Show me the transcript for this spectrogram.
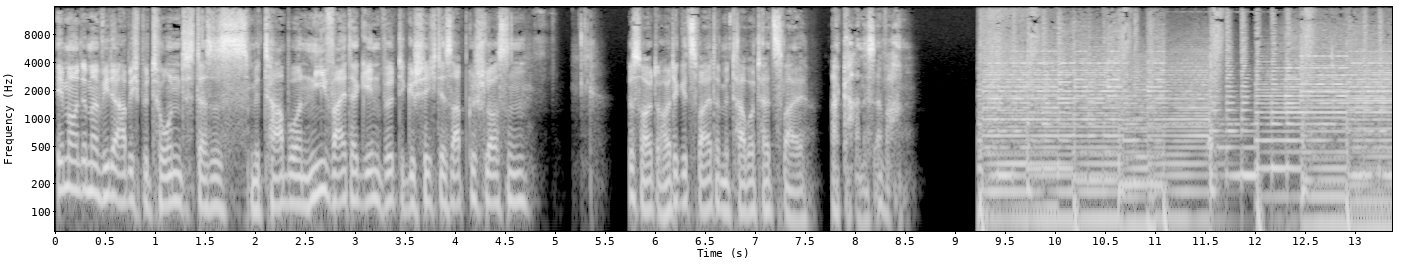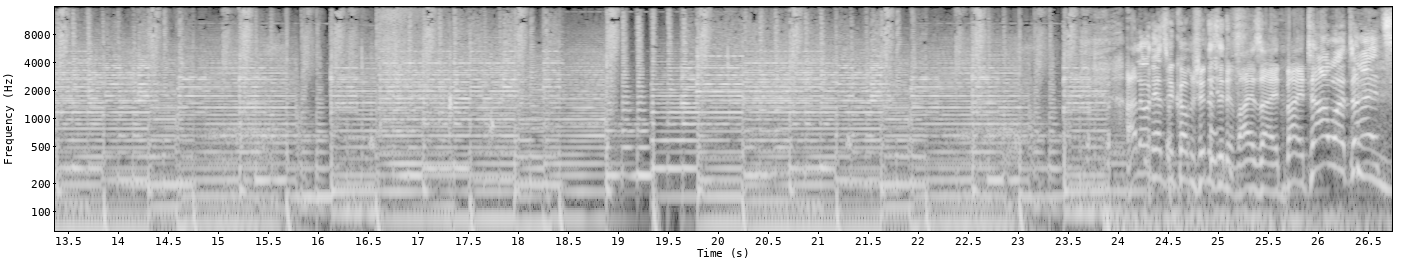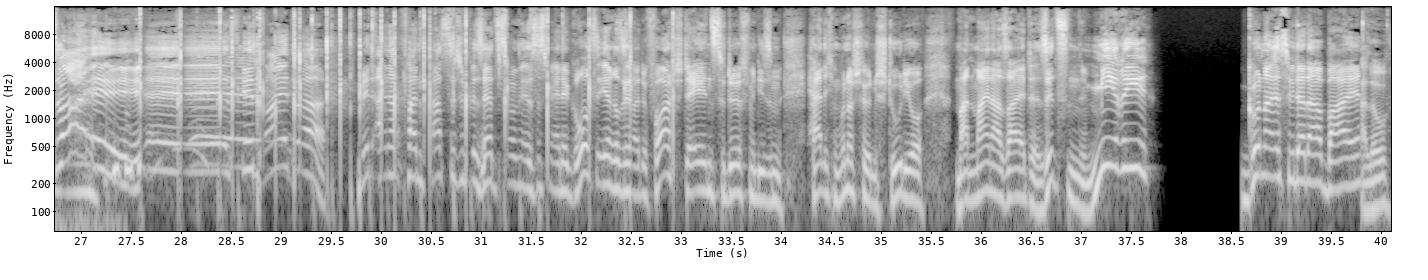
Immer und immer wieder habe ich betont, dass es mit Tabor nie weitergehen wird. Die Geschichte ist abgeschlossen. Bis heute. Heute geht's weiter mit Tabor Teil 2. Arkanes Erwachen. Hallo und herzlich willkommen. Schön, dass ihr dabei seid bei Tower Teil 2. Hey, es geht weiter mit einer fantastischen Besetzung. Es ist mir eine große Ehre, Sie heute vorstellen zu dürfen in diesem herrlichen, wunderschönen Studio. An meiner Seite sitzen Miri, Gunnar ist wieder dabei. Hallo.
